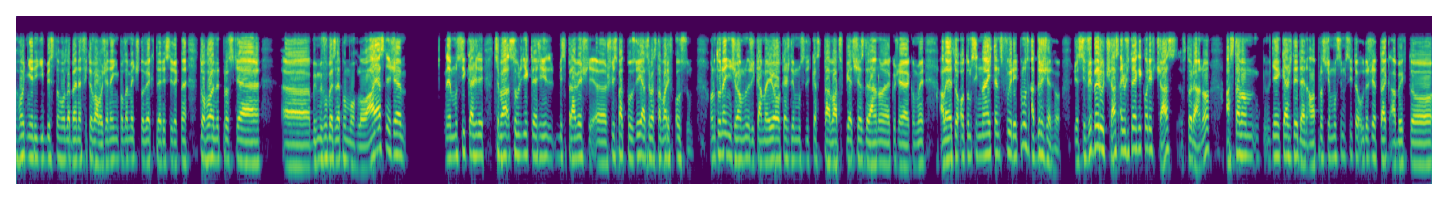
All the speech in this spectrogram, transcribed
hodně lidí by z tohohle benefitovalo, že není podle mě člověk, který si řekne, tohle prostě uh, by mi vůbec nepomohlo. A jasně, že nemusí každý, třeba jsou lidi, kteří by právě šli, eh, šli spát později a třeba stávali v 8. Ono to není, že vám říkáme, jo, každý musí teďka stávat v 5-6 ráno, jakože jako my, ale je to o tom si najít ten svůj rytmus a držet ho. Že si vyberu čas, ať už je to jakýkoliv čas v to ráno a stávám v něj každý den, ale prostě musím si to udržet tak, abych to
